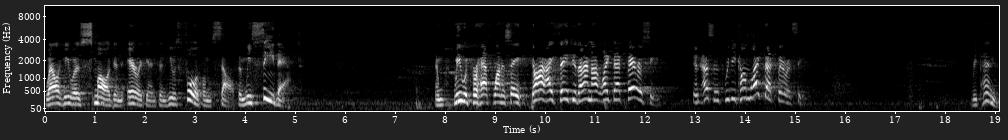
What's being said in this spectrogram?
well, he was smug and arrogant and he was full of himself. And we see that. And we would perhaps want to say, God, I thank you that I'm not like that Pharisee. In essence, we become like that Pharisee. Repent.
